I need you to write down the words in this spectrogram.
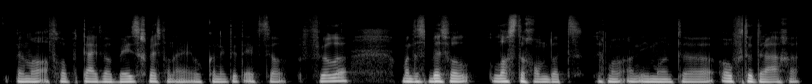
ik ben me de afgelopen tijd wel bezig geweest van hoe kan ik dit eventueel vullen. Maar dat is best wel lastig om dat zeg maar, aan iemand eh, over te dragen.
